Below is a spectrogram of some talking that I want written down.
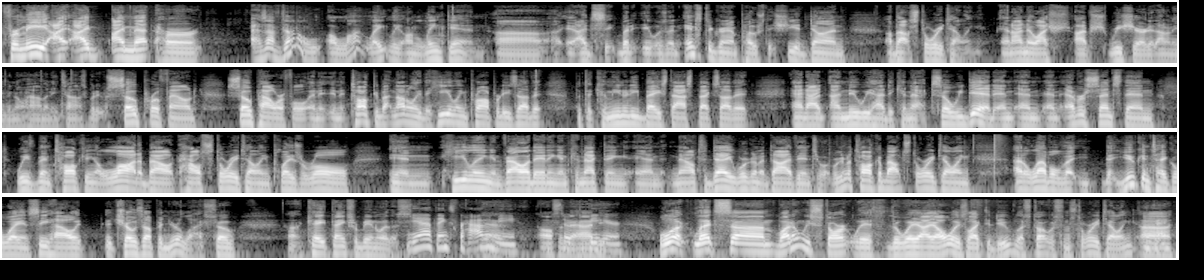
for me, I, I, I, met her as I've done a, a lot lately on LinkedIn. Uh, I'd see, but it was an Instagram post that she had done about storytelling and I know I have reshared it. I don't even know how many times, but it was so profound, so powerful, and it, and it talked about not only the healing properties of it, but the community-based aspects of it. And I, I knew we had to connect, so we did. And and and ever since then, we've been talking a lot about how storytelling plays a role in healing and validating and connecting. And now today, we're going to dive into it. We're going to talk about storytelling at a level that that you can take away and see how it, it shows up in your life. So. Uh, Kate, thanks for being with us. Yeah, thanks for having yeah, me. Awesome to have to you. here. Well, look, let's. Um, why don't we start with the way I always like to do? Let's start with some storytelling. Okay. Uh,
